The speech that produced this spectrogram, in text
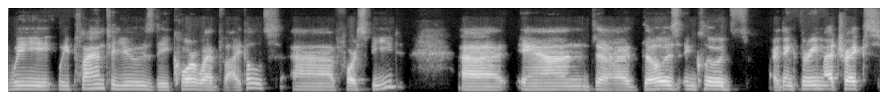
we we plan to use the Core Web Vitals uh, for speed, uh, and uh, those include I think three metrics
